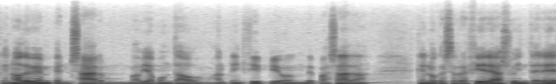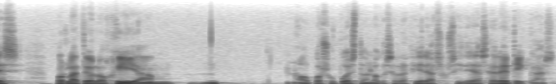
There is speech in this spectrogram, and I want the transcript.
que no deben pensar, lo había apuntado al principio de pasada, que en lo que se refiere a su interés por la teología, no por supuesto en lo que se refiere a sus ideas heréticas,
